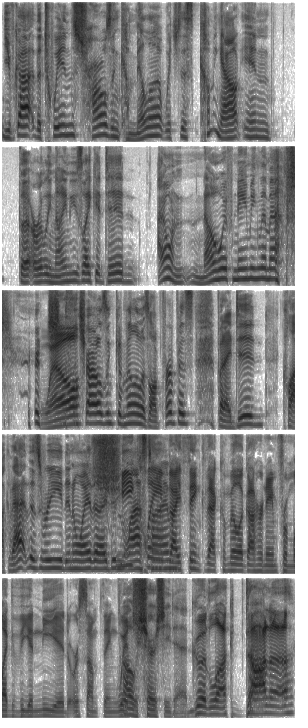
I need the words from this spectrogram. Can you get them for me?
You've got the twins, Charles and Camilla, which this coming out in the early 90s like it did. I don't know if naming them after Well- Charles and Camilla was on purpose, but I did clock that this read in a way that I didn't she last claimed, time. I think, that Camilla got her name from like the Aeneid or something. Oh, which, oh, sure she did. good luck, Donna.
